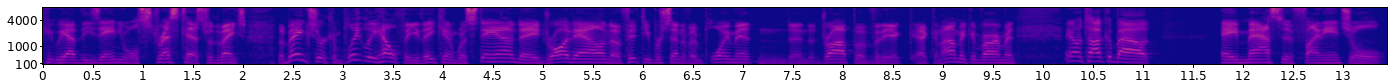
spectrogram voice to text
we have these annual stress tests for the banks. The banks are completely healthy. They can withstand a drawdown of 50% of employment and, and the drop of the economic environment. You know, talk about a massive financial,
